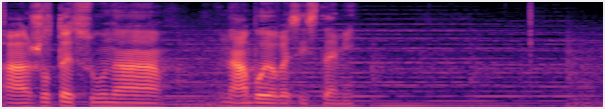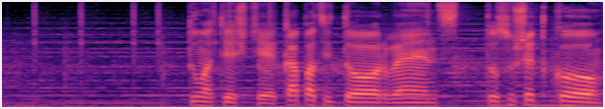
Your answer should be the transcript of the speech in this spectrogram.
a žlté sú na nábojové systémy. Tu máte ešte kapacitor, vents, to sú všetko...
